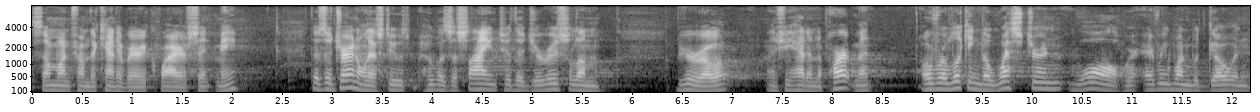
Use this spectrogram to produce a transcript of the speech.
someone from the Canterbury Choir sent me. There's a journalist who, who was assigned to the Jerusalem Bureau, and she had an apartment overlooking the western wall where everyone would go and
